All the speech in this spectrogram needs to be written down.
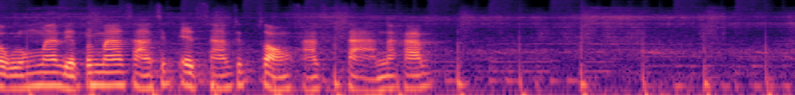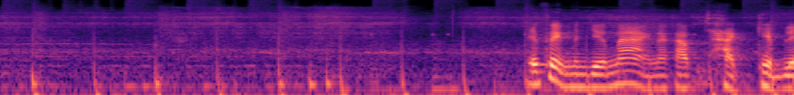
ตกลงมาเหลือประมาณ 31 32 33 นะครับ เอฟเฟกต์มันเยอะมากนะครับฉากเก็บเล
